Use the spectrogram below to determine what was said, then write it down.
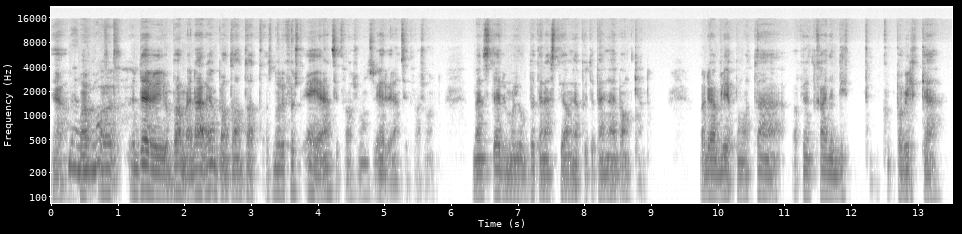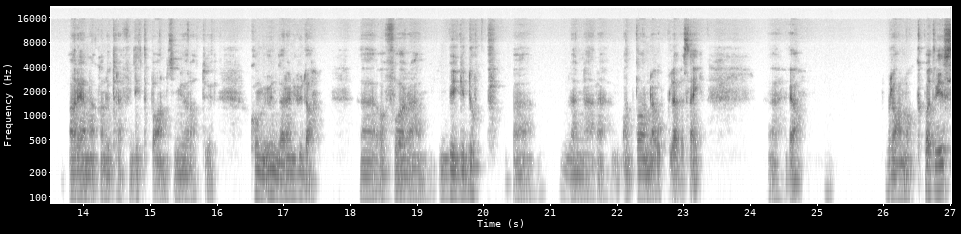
Ja. Det er Og, normalt. og det vi jobber med der, er jo bl.a. at altså når du først er i den situasjonen, så er du i den situasjonen. Mens det du må jobbe til neste gang, er å putte penger i banken. Og det blir på en måte å finne ut hva er det ditt, på hvilke arenaer kan du treffe ditt barn som gjør at du kommer under den huda eh, og får eh, bygd opp eh, den der, at barnet opplever seg ja, bra nok på et vis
